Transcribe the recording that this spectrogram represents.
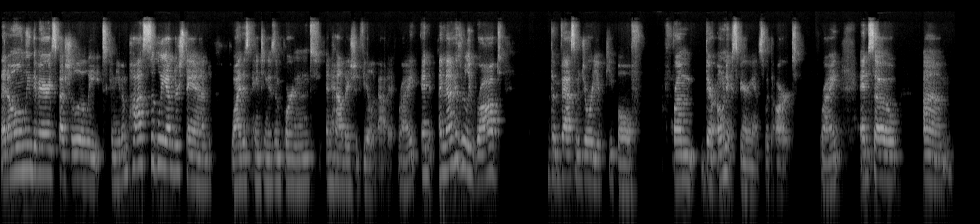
that only the very special elite can even possibly understand why this painting is important and how they should feel about it right? And and that has really robbed the vast majority of people from their own experience with art right? And so um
